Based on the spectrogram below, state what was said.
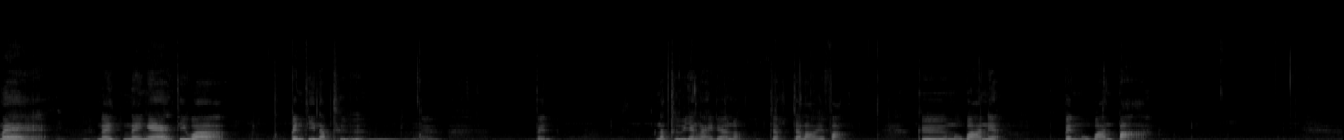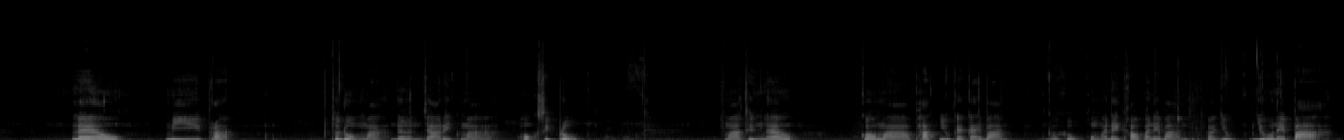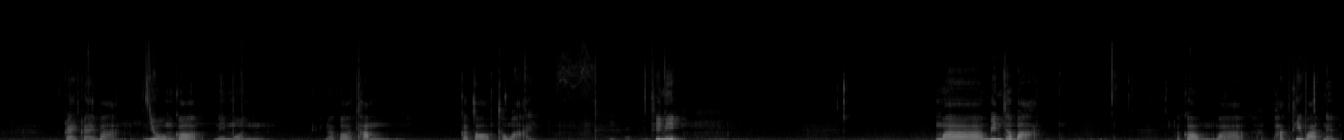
แม่ในในแง่ที่ว่าเป็นที่นับถือนะ เป็นนับถือยังไงเดี๋ยวเราจะจะเล่าให้ฟัง คือหมู่บ้านเนี้ยเป็นหมู่บ้านป่า แล้วมีพระธุดงค์มาเดินจาริกมา 60 รูป มาถึงแล้วก็มาพักอยู่ใกล้ๆบ้าน ก็คือผมไม่ได้เข้าไปในบ้าน ก็อยู่อยู่ในป่า ใกล้ๆบ้าน โยมก็นิมนต์แล้วก็ทำกระต๊อบถวาย ทีนี้ มาบินทบาทแล้วก็มาพักที่วัดเนี่ย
